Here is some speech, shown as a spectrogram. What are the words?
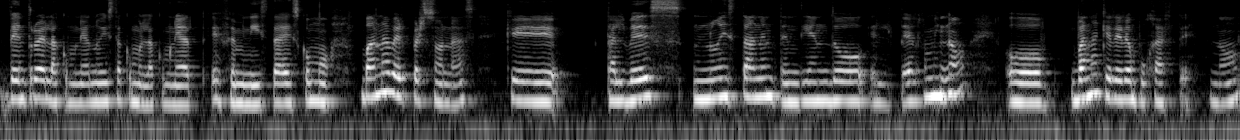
dentro de la comunidad nudista como en la comunidad eh, feminista, es como van a haber personas que tal vez no están entendiendo el término o van a querer empujarte, ¿no?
